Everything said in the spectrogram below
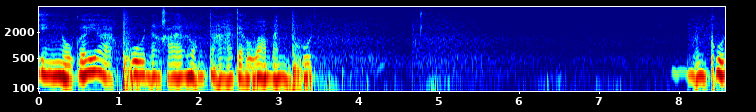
ริง ๆ หนูก็อยากพูดนะคะ หลวงตาแต่ว่ามันพูด มันพูด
